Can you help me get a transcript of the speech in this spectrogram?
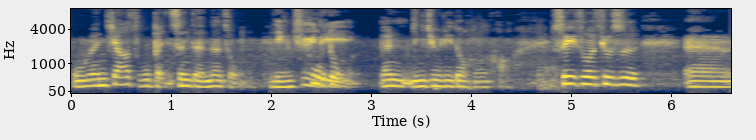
我们家族本身的那种凝聚力，跟凝聚力都很好，所以说就是，呃，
